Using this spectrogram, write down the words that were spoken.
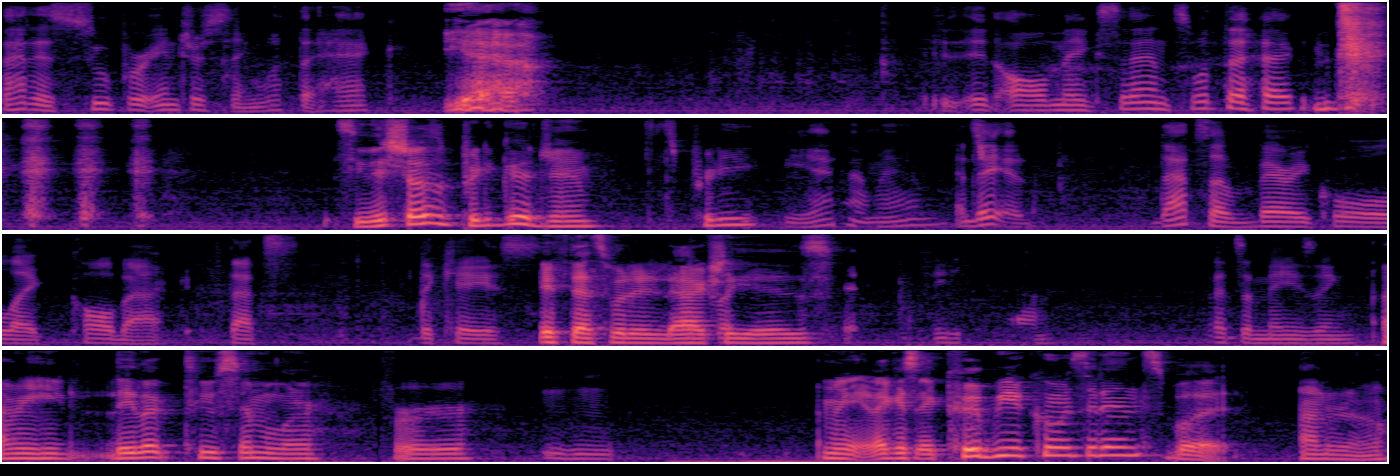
That is super interesting. What the heck? Yeah. It, it all makes sense. What the heck? See, this show's pretty good, Jim. It's pretty. Yeah, man. And they that's a very cool like callback if that's the case. If that's what it actually is. That's amazing. I mean, he, they look too similar for. hmm I mean, like I said, it could be a coincidence, but I don't know.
